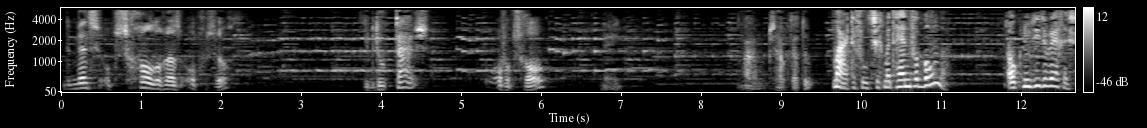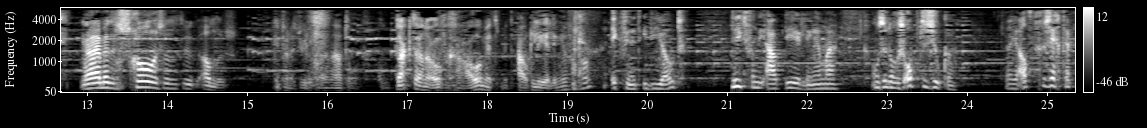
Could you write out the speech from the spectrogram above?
de mensen op school nog wel eens opgezocht? Je bedoelt thuis? Of op school? Nee. Waarom zou ik dat doen? Maarten voelt zich met hen verbonden. Ook nu die er weg is. Nee, met een school is dat natuurlijk anders. Ik heb er natuurlijk wel een aantal contacten aan overgehouden met, met oud-leerlingen vooral. Ik vind het idioot. Niet van die oud-leerlingen, maar om ze nog eens op te zoeken. Terwijl je altijd gezegd hebt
